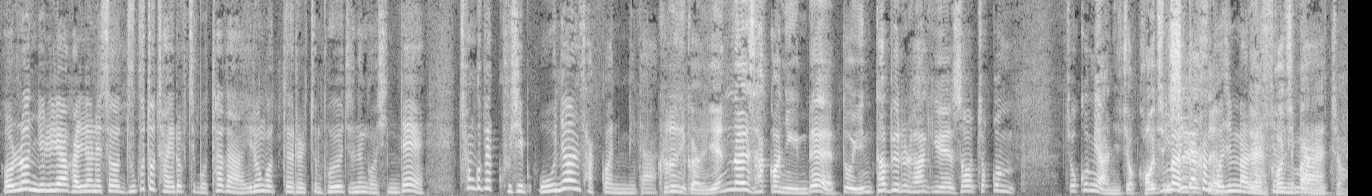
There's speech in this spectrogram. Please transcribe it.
언론 윤리와 관련해서 누구도 자유롭지 못하다 이런 것들을 좀 보여주는 것인데 1995년 사건입니다. 그러니까요. 옛날 사건인데 또 인터뷰를 하기 위해서 조금 조금이 아니죠. 거짓말을 심각한 했어요. 거짓말을 네, 했습니다. 거짓말을 했죠.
